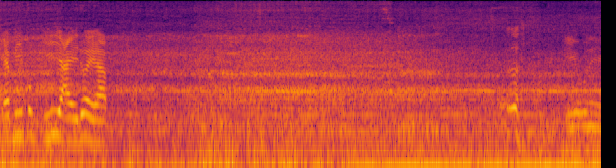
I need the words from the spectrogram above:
แกมีปุกกี้ใหญ่ด้วยครับ เออเอวนี่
